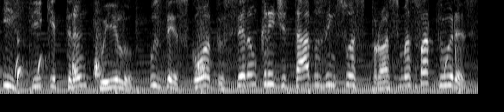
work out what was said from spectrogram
E fique tranquilo, os descontos serão creditados em suas próximas faturas.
